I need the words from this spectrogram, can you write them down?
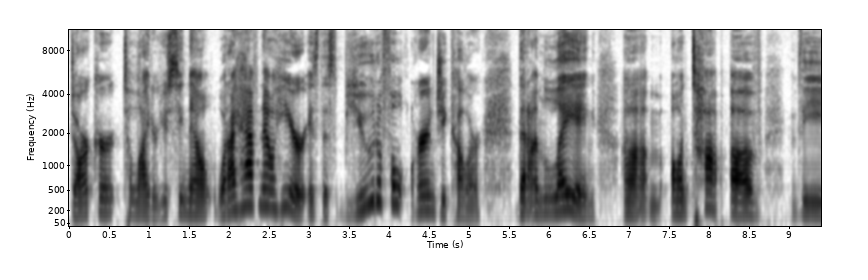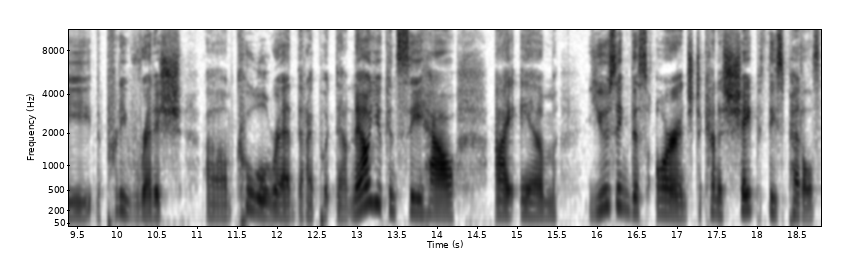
darker to lighter. You see now what I have now here is this beautiful orangey color that I'm laying um, on top of the the pretty reddish um, cool red that I put down. Now you can see how I am using this orange to kind of shape these petals.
